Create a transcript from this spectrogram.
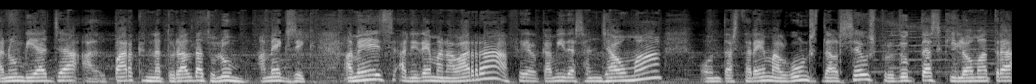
en un viatge al Parc Natural de Tulum, a Mèxic. A més, anirem a Navarra a fer el camí de Sant Jaume, on tastarem alguns dels seus productes quilòmetre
